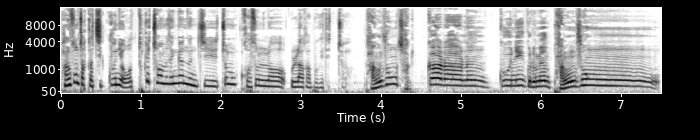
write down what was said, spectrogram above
방송 작가 직군이 어떻게 처음 생겼는지 좀 거슬러 올라가 보게 됐죠. 방송 작가라는 꾼이 그러면 방송의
